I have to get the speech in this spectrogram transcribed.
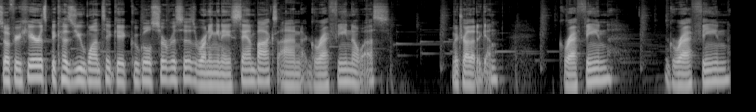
So if you're here, it's because you want to get Google services running in a sandbox on Graphene OS. Let me try that again. Graphene, Graphene.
